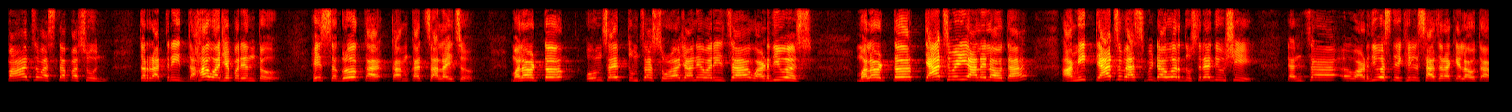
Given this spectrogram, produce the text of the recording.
पाच वाजतापासून तर रात्री दहा वाजेपर्यंत हे सगळं का कामकाज चालायचं. मला वाटतं ओमसाहेब तुमचा सोळा जानेवारीचा वाढदिवस मला वाटतं त्याच वेळी आलेला होता. आम्ही त्याच व्यासपीठावर दुसऱ्या दिवशी त्यांचा वाढदिवस देखील साजरा केला होता.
